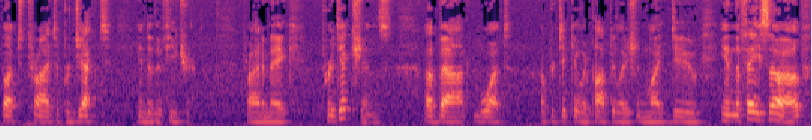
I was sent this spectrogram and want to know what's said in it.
but to try to project into the future. Try to make predictions about what a particular population might do in the face of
